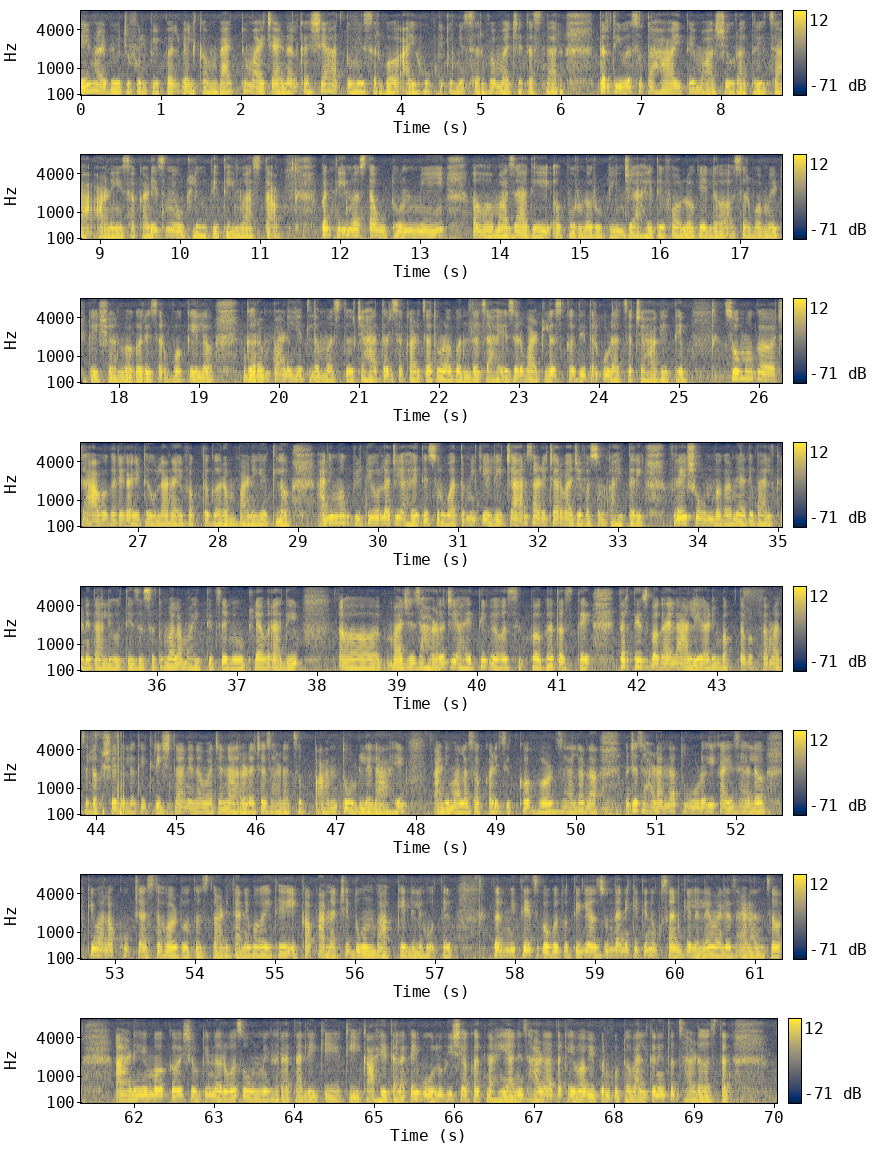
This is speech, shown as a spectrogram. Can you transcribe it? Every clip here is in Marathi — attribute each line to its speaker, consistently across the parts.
Speaker 1: Hey my beautiful people welcome back to my channel कसे आहात तुम्ही सर्व? आय होप की तुम्ही सर्व मजेत असणार. तर दिवस होता हा इथे महाशिवरात्रीचा आणि सकाळीच मी उठली होती तीन वाजता. पण तीन वाजता उठून मी माझं आधी पूर्ण रुटीन जे आहे ते फॉलो केलं सर्व मेडिटेशन वगैरे सर्व केलं गरम पाणी घेतलं मस्त चहा तर सकाळचा थोडा बंदच आहे. जर वाटलंच कधी तर गुळाचा चहा घेते. सो मग चहा वगैरे काही ठेवला नाही फक्त गरम पाणी घेतलं आणि मग व्हिडिओला जी आहे ते सुरुवात मी केली चार साडेचार वाजेपासून काहीतरी. फ्रेश होऊन बघा मी आधी बाल्कनीत आली होती. जसं तुम्हाला माहितीच आहे मी उठल्यावर आधी माझी झाडं जी आहेत ती व्यवस्थित बघत असते. तर तीच बघायला आली आणि बघता बघता माझं लक्ष गेलं की कृष्णाने ना माझ्या नारळाच्या झाडाचं पान तोडलेलं आहे आणि मला सकाळीच इतकं हर्ट झालं ना. म्हणजे झाडांना थोडंही काही झालं की मला खूप जास्त हर्ट होत असतं आणि त्याने बघा इथे एका पानाचे दोन भाग केलेले होते. तर मी तेच बघत होते की अजून त्याने किती नुकसान केलेलं आहे माझ्या झाडांचं. आणि मग शेवटी नर्वस होऊन मी घरात आली की ठीक आहे त्याला काही बोलूही शकत नाही. आणि झाडं आता ठेवावी पण कुठं? बाल्कनीतच झाडं असतात.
